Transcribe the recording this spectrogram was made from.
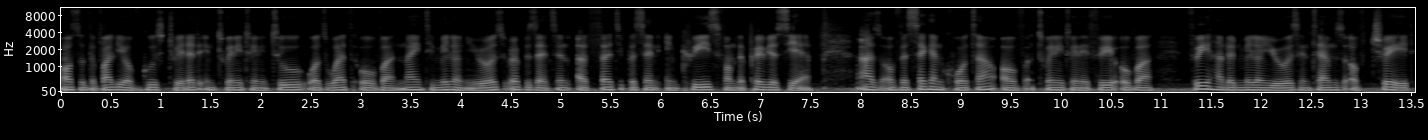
Also, the value of goods traded in 2022 was worth over 90 million euros, representing a 30% increase from the previous year. As of the second quarter of 2023, over 300 million euros in terms of trade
